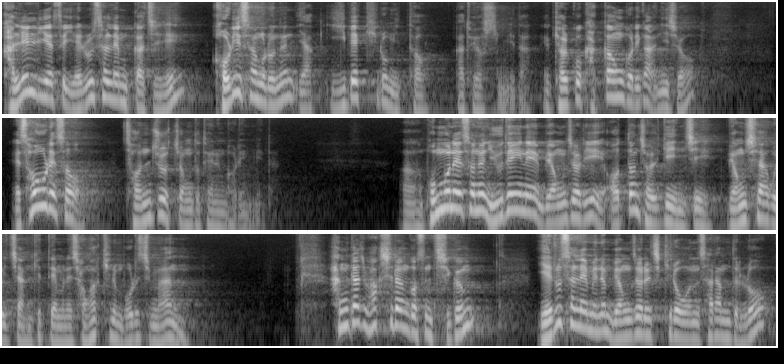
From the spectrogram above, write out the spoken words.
갈릴리에서 예루살렘까지 거리상으로는 약 200km가 되었습니다. 결코 가까운 거리가 아니죠. 서울에서 전주 정도 되는 거리입니다. 어, 본문에서는 유대인의 명절이 어떤 절기인지 명시하고 있지 않기 때문에 정확히는 모르지만 한 가지 확실한 것은 지금 예루살렘에는 명절을 지키러 온 사람들로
